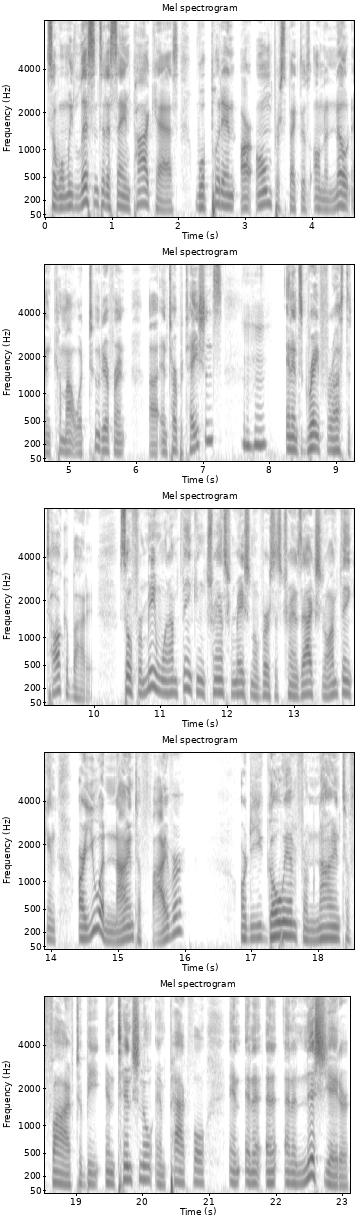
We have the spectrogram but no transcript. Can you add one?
So when we listen to the same podcast, we'll put in our own perspectives on the note and come out with two different uh, interpretations. Mm-hmm. And it's great for us to talk about it. So for me, when I'm thinking transformational versus transactional, I'm thinking, are you a nine to fiver? Or do you go in from nine to five to be intentional, impactful, and, and an initiator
